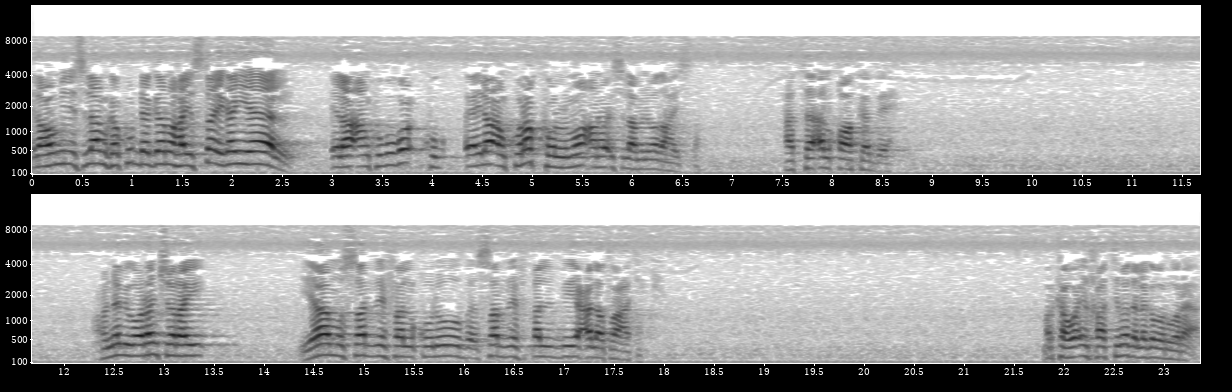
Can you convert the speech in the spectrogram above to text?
ilaahu mid islaamka ku dheganoo haysta iga yeel ilaa aan kuguga ilaa aan kula kulmo anoo islaamnimada haysta. Xataa alqaaka beh wuxuu nabigu odhan jiray yaa musarifa alquluub sarif qalbii calaa taacatik marka waa in khaatimada laga warwaraa.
